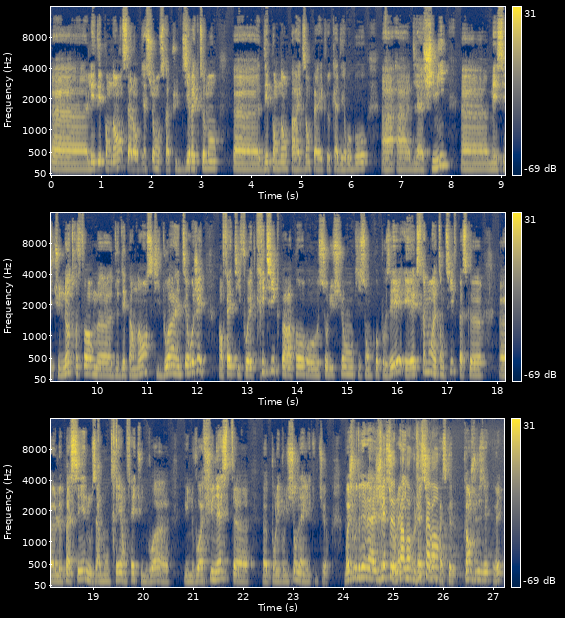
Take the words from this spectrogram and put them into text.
les dépendances. Alors bien sûr, on sera plus directement dépendant, par exemple avec le cas des robots, à, à de la chimie, euh, mais c'est une autre forme de dépendance qui doit interroger. En fait, il faut être critique par rapport aux solutions qui sont proposées et extrêmement attentif parce que euh, le passé nous a montré en fait une voie, euh, une voie funeste pour l'évolution de l'agriculture. Moi, je voudrais réagir sur l'alimentation juste avant, parce que quand je vous ai, oui.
